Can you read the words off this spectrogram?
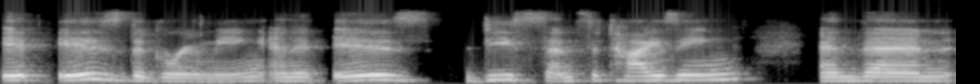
it is the grooming and it is desensitizing and then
